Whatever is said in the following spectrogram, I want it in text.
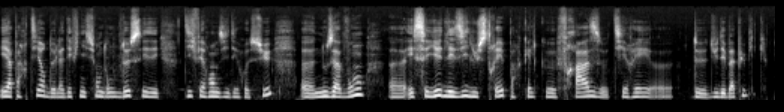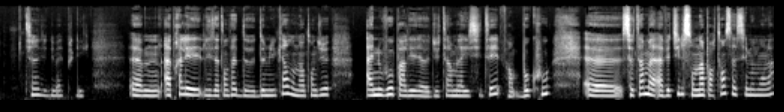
Et à partir de la définition donc de ces différentes idées reçues, euh, nous avons euh, essayé de les illustrer par quelques phrases tirées euh, du débat public. Tirées du débat public. après les, les, attentats de 2015, on a entendu à nouveau parler du terme laïcité, enfin beaucoup. ce terme avait-il son importance à ces moments-là?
